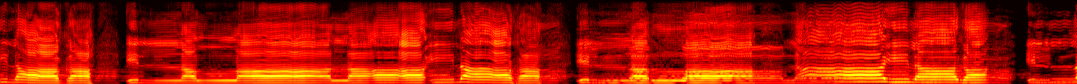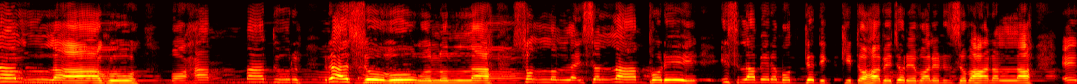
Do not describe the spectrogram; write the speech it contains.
ইলাহা ইল্লাল্লাহ, লা লা মুহাম্মাদুর রাসূলুল্লাহ সাল্লাল্লাহু সাল্লাম পড়ে ইসলামের মধ্যে দীক্ষিত হবে। জোরে বলেন, সুবহানাল্লাহ। এই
